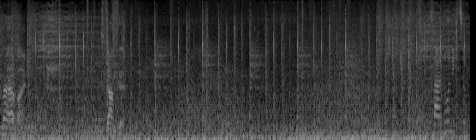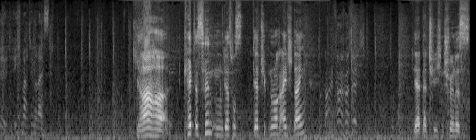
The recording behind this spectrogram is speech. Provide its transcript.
Immer herein. Danke. Fahr nur nicht zu wild. Ich mach den Rest. Ja, Cat ist hinten und jetzt muss der Typ nur noch einsteigen. Der hat natürlich ein schönes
